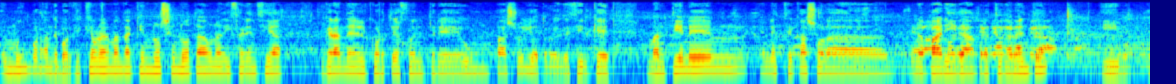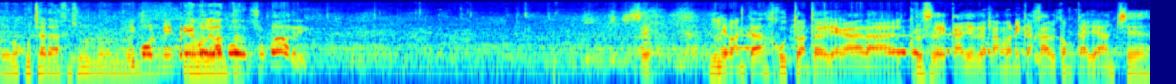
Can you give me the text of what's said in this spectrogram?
es muy importante porque es que es una hermandad que no se nota una diferencia grande en el cortejo entre un paso y otro. Es decir, que mantienen en este caso la, una paridad prácticamente y podemos escuchar a Jesús, ¿no? Y por mi primo, no levantar. por su padre. Sí. Levanta justo antes de llegar al cruce de calles de Ramón y Cajal con calle Anche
